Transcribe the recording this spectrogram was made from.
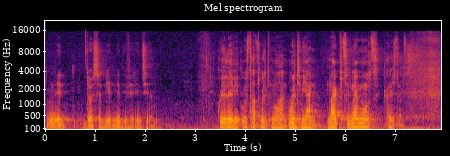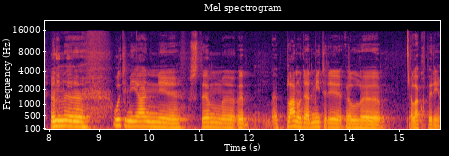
ne deosebim, ne diferențiem. Cu elevii, cum stați ultimii ani, ultimii ani? Mai puțin, mai mulți? Care este În uh, ultimii ani stăm... Uh, planul de admitere îl, uh, îl acoperim.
